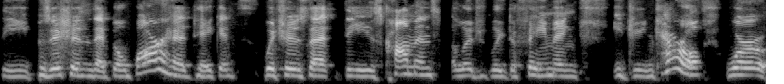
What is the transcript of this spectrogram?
the position that Bill Barr had taken, which is that these comments allegedly defaming E. Jean Carroll were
